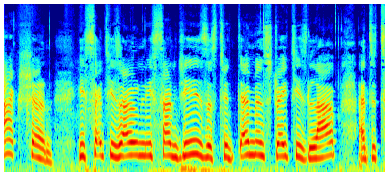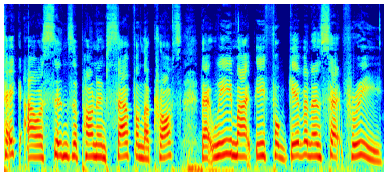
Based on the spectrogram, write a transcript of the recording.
action. He sent his only son Jesus to demonstrate his love and to take our sins upon himself on the cross that we might be forgiven and set free.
